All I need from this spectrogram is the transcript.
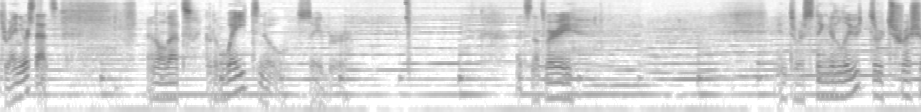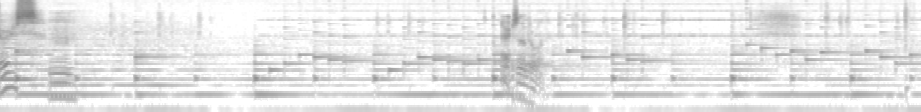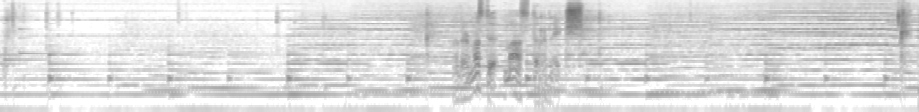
Train your stats. And all that. Got to wait? No. Saber. That's not very interesting loot or treasures. Hmm. There's another one. Master Master Lich.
